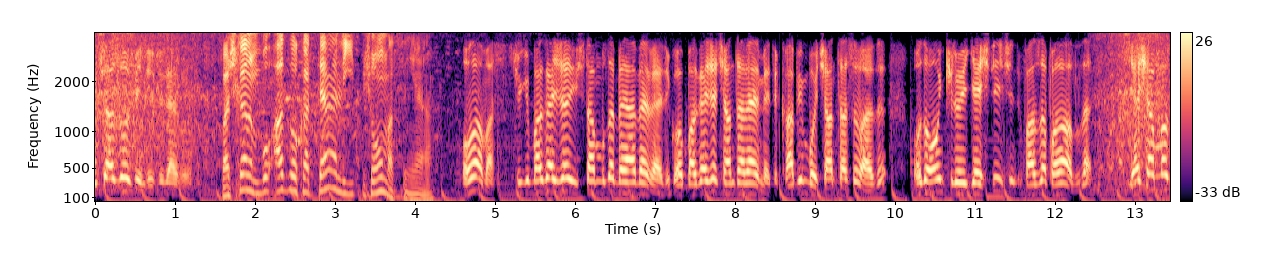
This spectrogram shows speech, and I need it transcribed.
Uçağa zor bindirdiler bunu. Başkanım bu advokat temelli gitmiş olmasın ya. Olamaz. Çünkü bagajları İstanbul'da beraber verdik. O bagaja çanta vermedi. Kabin boy çantası vardı. O da 10 kiloyu geçtiği için fazla para aldılar. Yaşanmaz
